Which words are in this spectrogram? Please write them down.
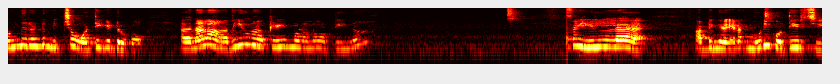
ஒன்று ரெண்டு மிச்சம் ஒட்டிக்கிட்டு இருக்கும். அதனால் அதையும் நான் க்ளீன் பண்ணணும் அப்படின்னா இல்லை அப்படிங்கிற எனக்கு முடி கொட்டிருச்சு.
